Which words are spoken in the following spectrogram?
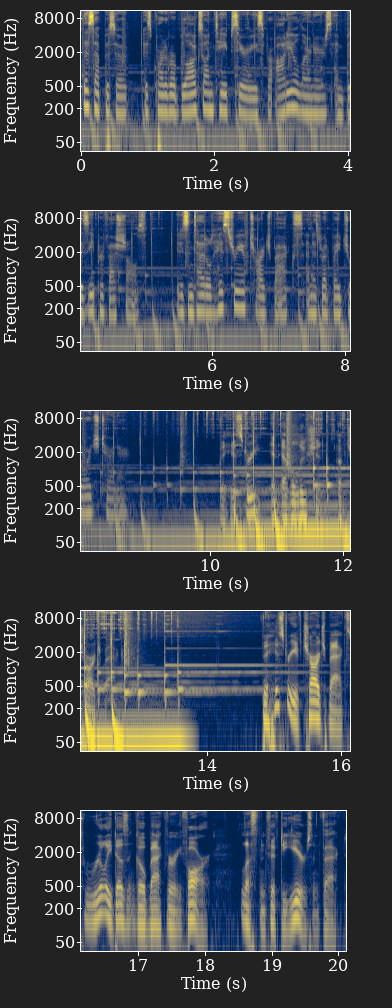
This episode is part of our Blogs on Tape series for audio learners and busy professionals. It is entitled History of Chargebacks and is read by George Turner. The History and Evolution of Chargebacks. The history of chargebacks really doesn't go back very far less than 50 years, in fact.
